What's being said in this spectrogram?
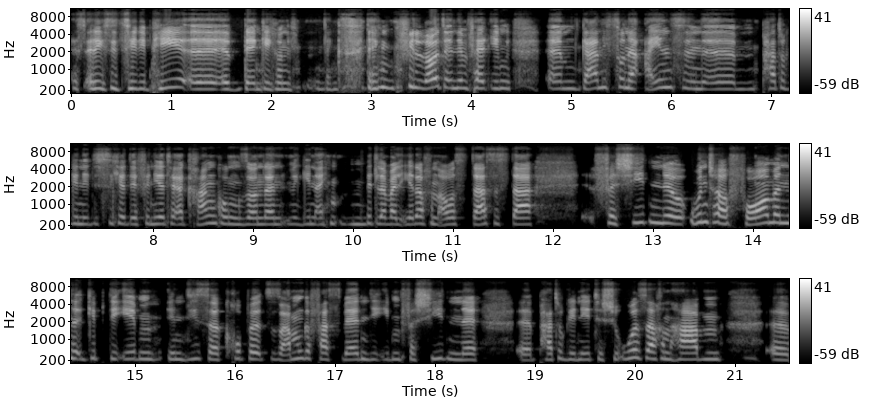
letztendlich die CDP, äh, denke ich, und ich denke, denken viele Leute in dem Feld eben ähm, gar nicht so eine einzelne äh, pathogenetisch sicher definierte Erkrankung, sondern wir gehen eigentlich mittlerweile eher davon aus, dass es da verschiedene Unterformen gibt, die eben in dieser Gruppe zusammengefasst werden, die eben verschiedene äh, pathogenetische Ursachen haben, äh,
